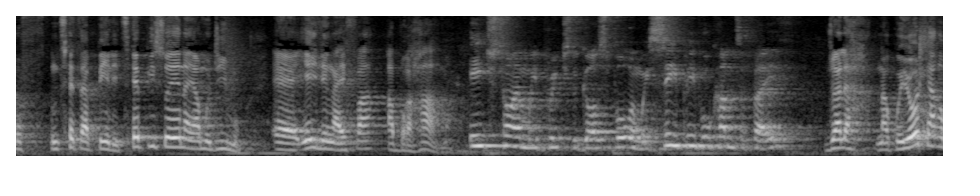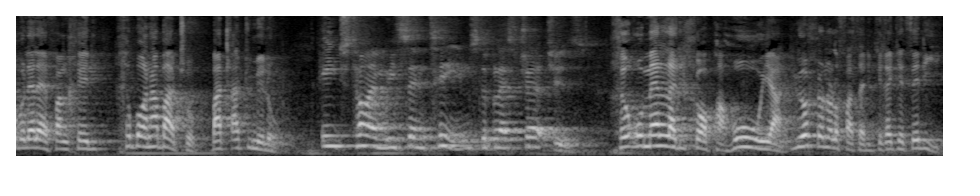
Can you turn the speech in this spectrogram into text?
f- ntshetsa pele tshepiso ena ya modimo um ye ileng a e fa abrahama Each time we preach the gospel and we see people come to faith, jwale nako re bolela efangedi ge bona batho ba tla tumelong each time we send teams to bless churches, ge romelela dihlopha ho ya di yo hlonolofatsa dikereke tse ding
